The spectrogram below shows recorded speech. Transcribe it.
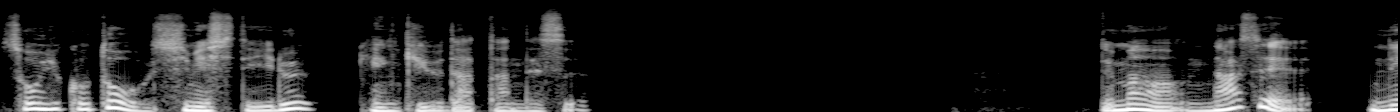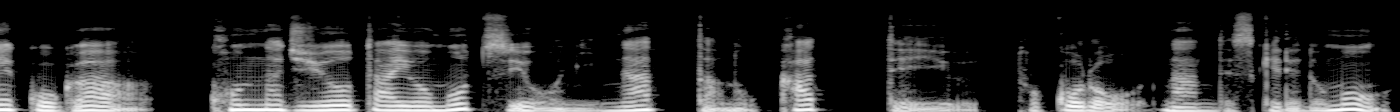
そういうことを示している研究だったんです。で、まあ、なぜ猫がこんな受容体を持つようになったのかっていうところなんですけれども、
